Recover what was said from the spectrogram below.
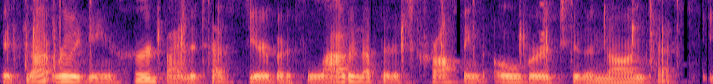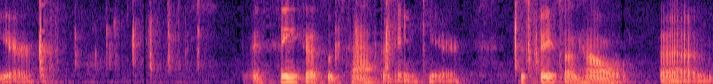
it's not really being heard by the test ear, but it's loud enough that it's crossing over to the non-test ear. I think that's what's happening here, just based on how um,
